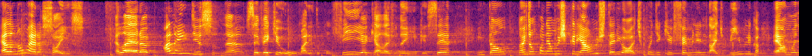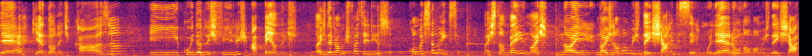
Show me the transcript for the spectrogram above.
ela não era só isso. ela era além disso, né? Você vê que o marido confia, que ela ajuda a enriquecer. Então, nós não podemos criar um estereótipo de que feminilidade bíblica é a mulher que é dona de casa e cuida dos filhos apenas. Nós devemos fazer isso com excelência. Mas também nós, nós, nós não vamos deixar de ser mulher ou não vamos deixar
